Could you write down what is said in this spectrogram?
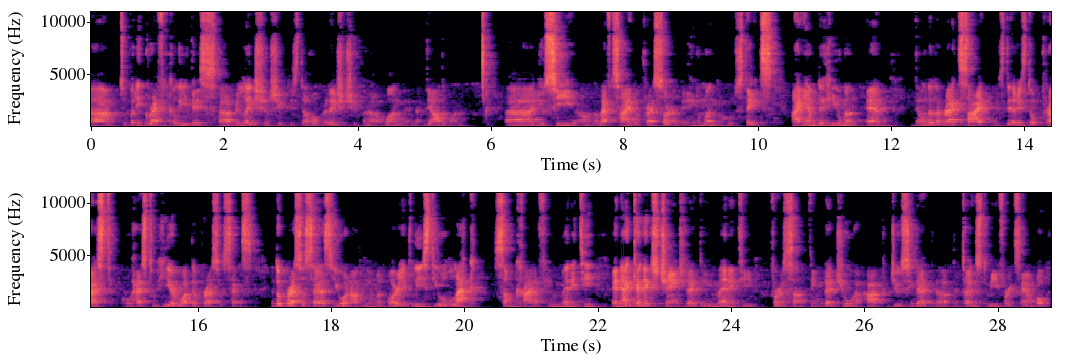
Um, to put it graphically, this uh, relationship, this double relationship, uh, one and the other one, uh, you see on the left side oppressor, and the human who states, I am the human, and on the right side is there is the oppressed who has to hear what the oppressor says. And the oppressor says, you are not human, or at least you lack some kind of humanity, and I can exchange that humanity for something that you are producing that uh, pertains to me. For example,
